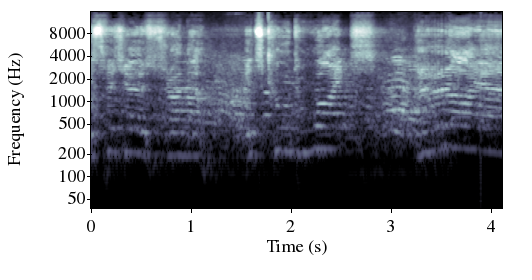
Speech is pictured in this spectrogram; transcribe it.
It's for Joe Strummer. It's called White Riot.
